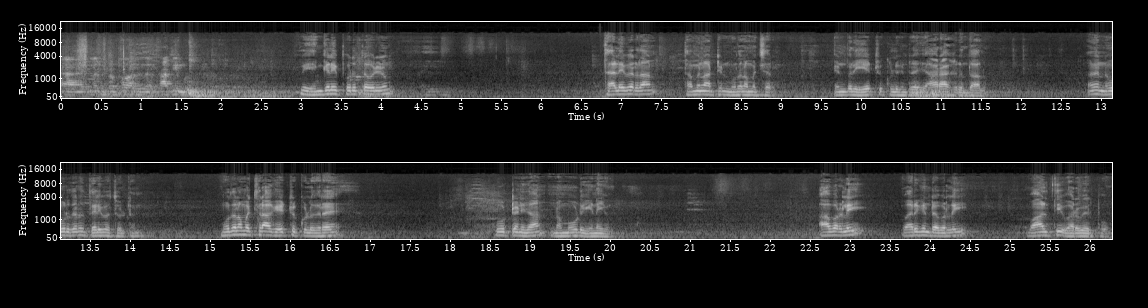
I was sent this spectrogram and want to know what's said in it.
அஹ், இதுல இருக்கிறப்போ அது சாத்தியம். இல்லை எங்களை பொறுத்தவரையிலும் தலைவர் தான் தமிழ்நாட்டின் முதலமைச்சர் என்பதை ஏற்றுக்கொள்கின்ற யாராக இருந்தாலும் அதை நூறு தடவை தெளிவாக சொல்லிட்டேன். முதலமைச்சராக ஏற்றுக்கொள்கிற கூட்டணி தான் நம்மோடு இணையும். அவர்களை வருகின்றவர்களை வாழ்த்தி வரவேற்போம்.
